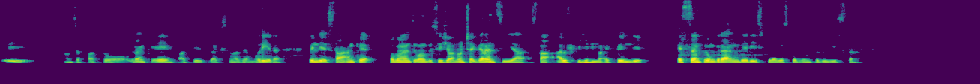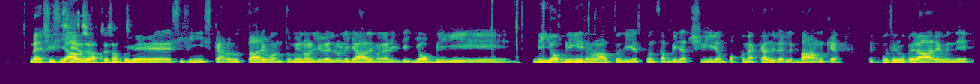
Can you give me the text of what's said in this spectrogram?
cui non si è fatto granché, infatti il DEX è andato a morire. Quindi sta anche ovviamente quando si diceva non c'è garanzia, sta al team e quindi è sempre un grande rischio da questo punto di vista. Beh, ci si sì, augura esatto, esatto. che si finisca ad adottare quantomeno a livello legale magari degli obblighi, degli obblighi se non altro di responsabilità civile, un po' come accade per le banche, per poter operare, quindi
